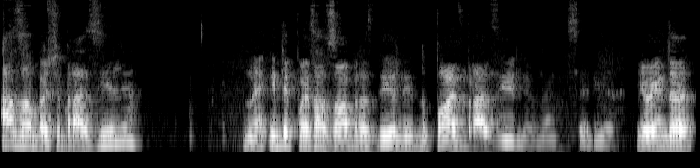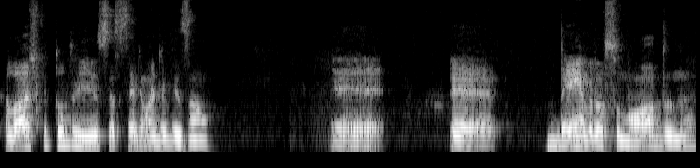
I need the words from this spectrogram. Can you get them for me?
As obras de Brasília, né? E depois as obras dele do pós-Brasília, né? Seria. Eu ainda, lógico que tudo isso seria uma divisão é, é, bem a grosso modo, né?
